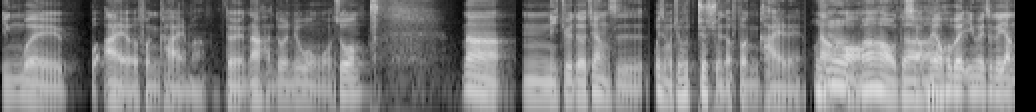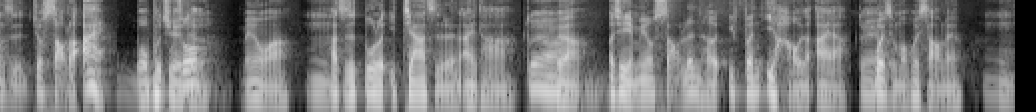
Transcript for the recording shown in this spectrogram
因为不爱而分开嘛，对，那很多人就问我说。那嗯，你觉得这样子为什么就就选择分开嘞？我觉得那哦蛮好的啊小朋友会不会因为这个样子就少了爱？我不觉说得，没有啊，他只是多了一家子人爱他，对啊，对啊，而且也没有少任何一分一毫的爱啊。对啊为什么会少呢？嗯，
